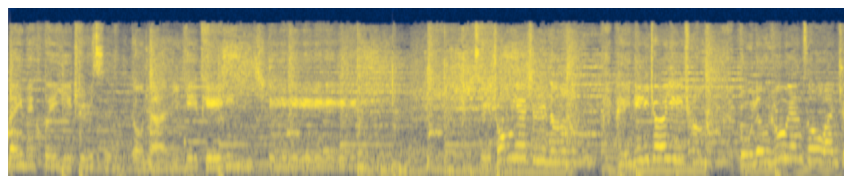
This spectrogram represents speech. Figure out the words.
每每回忆至此都难以平静。最终也只能陪你这一程，不能如愿走完这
